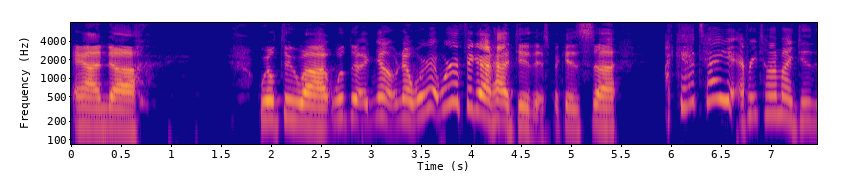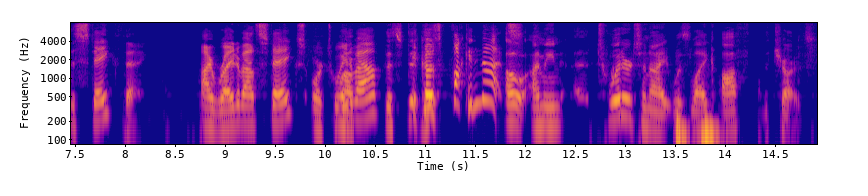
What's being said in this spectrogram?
And uh, we'll do uh, we'll do no no we're we're gonna figure out how to do this because uh, I can't tell you every time I do the steak thing, I write about steaks or tweet Well, about the sti- it goes fucking nuts. Oh, I mean, uh, Twitter tonight was like off the charts.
